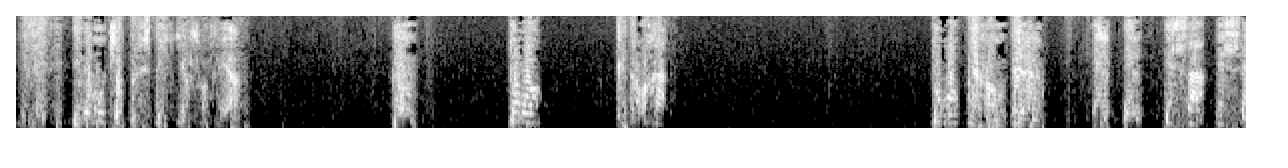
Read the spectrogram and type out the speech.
difícil y de mucho prestigio social. Tuvo que trabajar. Tuvo que romper ese,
